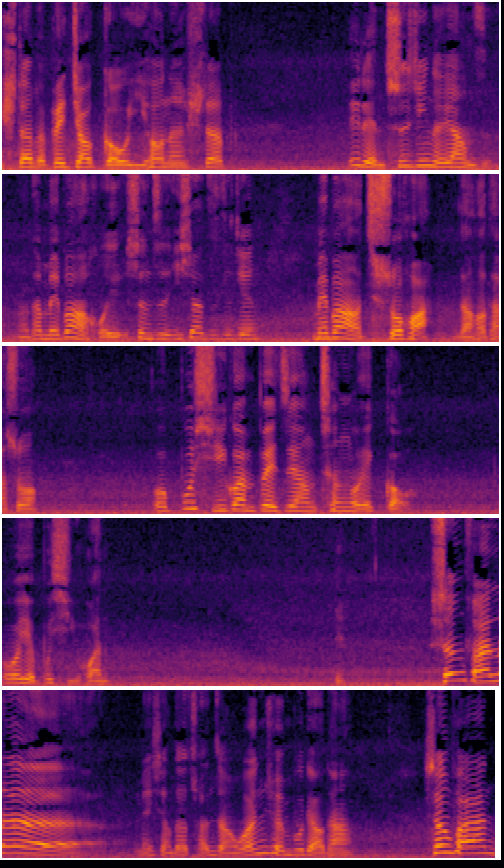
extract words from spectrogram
Stubb 被叫狗以后呢，Stubb 一脸吃惊的样子啊，他没办法回，甚至一下子之间没办法说话。 然后他说：“我不习惯被这样称为狗， 我也不喜欢。”生烦了，没想到船长完全不屌他，生烦。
